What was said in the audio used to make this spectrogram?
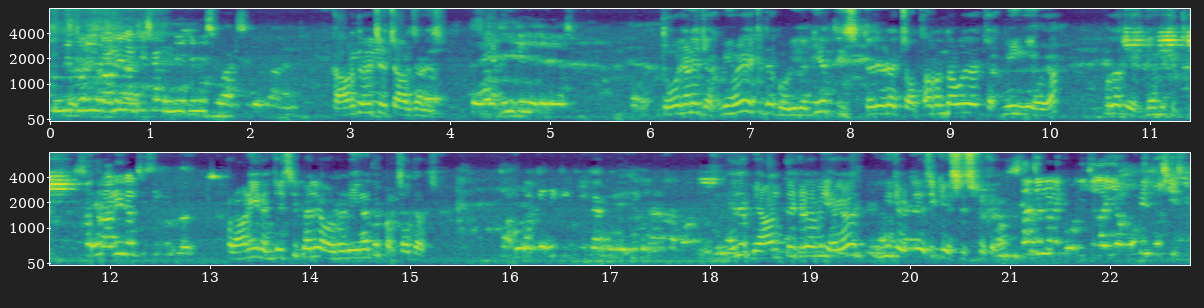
ਕਿੰਨੇ ਜਣੇ ਗੋਲੀ ਨਾਲ ਕਿੰਨੇ ਜਣੇ ਸਵਾਰ ਸੀਗੇ ਕਾਰ ਦੇ ਵਿੱਚ ਚਾਰ ਜਣੇ ਸੀ। ਤੇ ਜ਼ਖਮੀ ਕਿੰਨੇ ਜਣੇ ਸੀ? ਦੋ ਜਣੇ ਜ਼ਖਮੀ ਹੋਏ ਇੱਕ ਤੇ ਗੋਲੀ ਲੱਗੀ ਹੈ ਤੀਸਰਾ ਜਿਹੜਾ ਚੌਥਾ ਬੰਦਾ ਉਹਦਾ ਜ਼ਖਮੀ ਨਹੀਂ ਹੋਇਆ ਉਹਦਾ ਦੇਖਦੇ ਹਾਂ ਵੀ ਕਿੱਥੇ। ਸਤਰਾਲੀ ਰੰਜੀ ਸੀ? ਪੁਰਾਣੀ ਰੰਜਿਸ਼ ਸੀ ਪਹਿਲੇ ਆਲਰੇਡੀ ਇਹਨਾਂ ਤੇ ਪਰਚਾ ਦਰਜ। ਇਹਦੇ ਬਿਆਨ ਤੇ ਜਿਹੜਾ ਵੀ ਹੈਗਾ ਇਮੀਡੀਏਟਲੀ ਅਸੀਂ ਕੇਸ ਰਜਿਸਟਰ ਕਰਾਂਗੇ। ਸਰ ਜਿਨ੍ਹਾਂ ਨੇ ਗੋਲੀ ਚਲਾਈ ਆ ਉਹ ਵੀ ਦੋਸ਼ੀ ਸੀ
